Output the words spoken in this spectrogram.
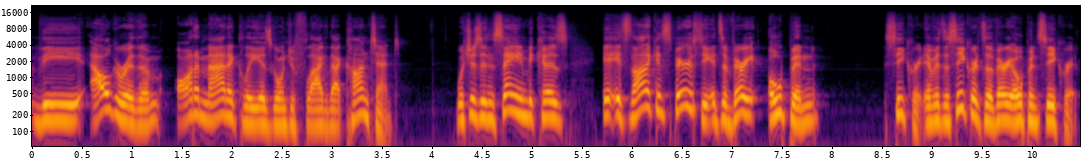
the algorithm automatically is going to flag that content, which is insane because it's not a conspiracy. It's a very open secret. If it's a secret, it's a very open secret.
